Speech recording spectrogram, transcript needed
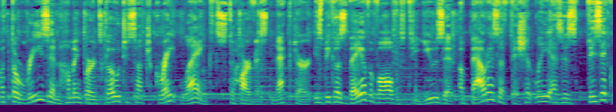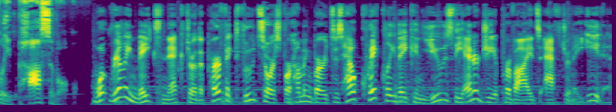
But the reason hummingbirds go to such great lengths to harvest nectar is because they have evolved to use it about as efficiently as is physically possible. What really makes nectar the perfect food source for hummingbirds is how quickly they can use the energy it provides after they eat it.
